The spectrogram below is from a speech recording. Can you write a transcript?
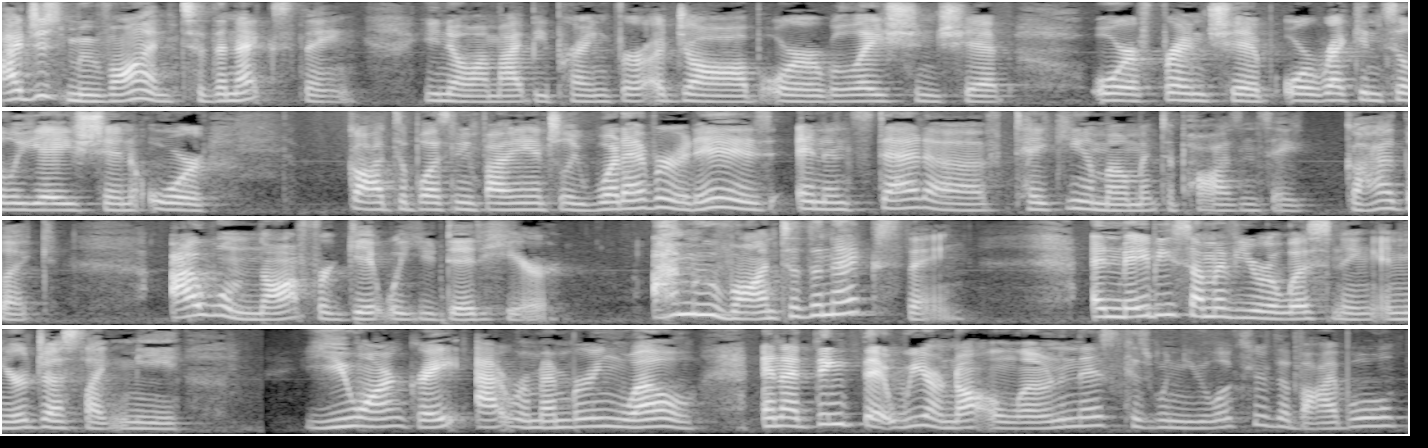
I just move on to the next thing. You know, I might be praying for a job or a relationship or a friendship or reconciliation or God to bless me financially, whatever it is. And instead of taking a moment to pause and say, God, like, I will not forget what you did here. I move on to the next thing. And maybe some of you are listening and you're just like me. You aren't great at remembering well. And I think that we are not alone in this because when you look through the Bible,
